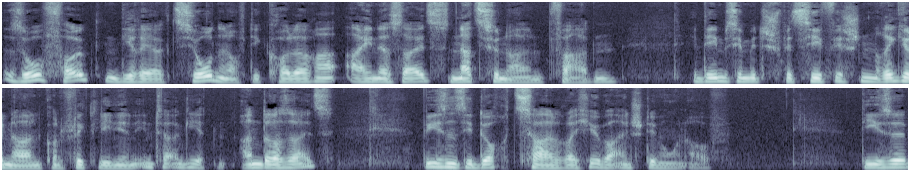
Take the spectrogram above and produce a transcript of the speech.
So folgten die Reaktionen auf die Cholera einerseits nationalen Pfaden, indem sie mit spezifischen regionalen Konfliktlinien interagierten. Andererseits wiesen sie doch zahlreiche Übereinstimmungen auf. Diese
